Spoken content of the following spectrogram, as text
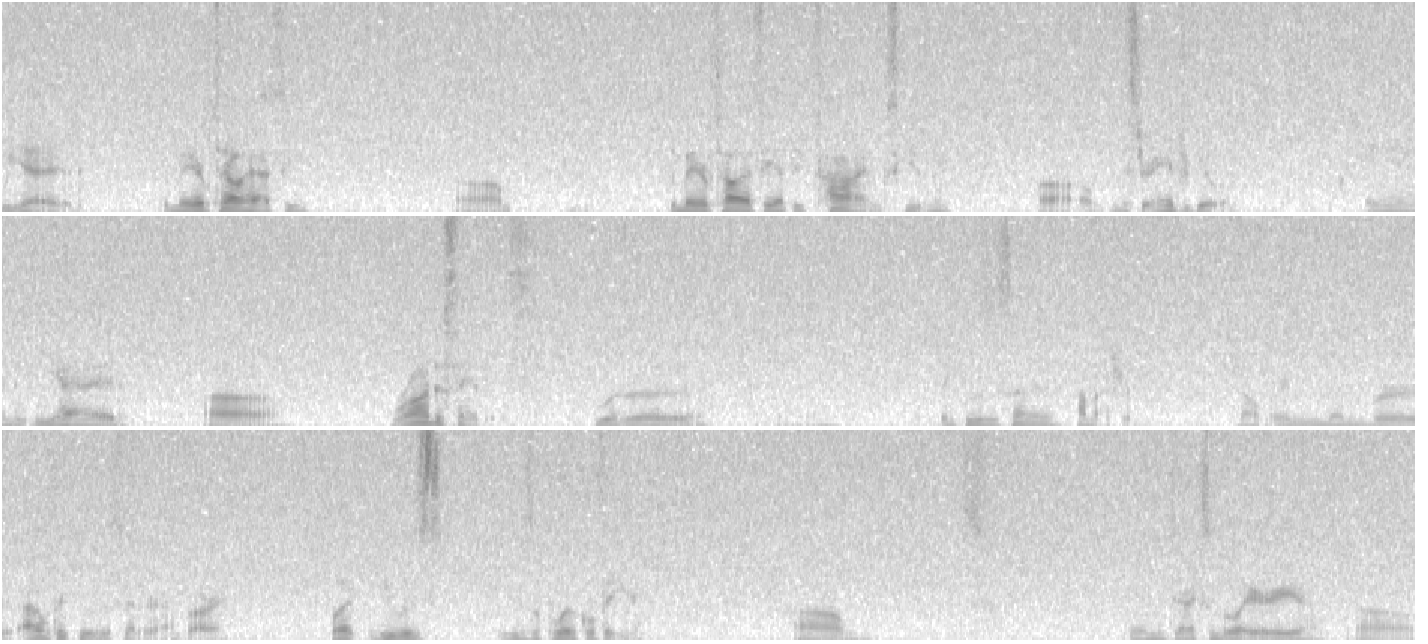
We had the mayor of Tallahassee, um, the mayor of Tallahassee at the time, excuse me, uh, Mr. Andrew Gillum, and we had uh, Ron DeSantis, who was a, I think he was a senator. I'm not sure. I don't remember. I don't think he was a senator. I'm sorry, but he was he was a political figure um, in the Jacksonville area. Um,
